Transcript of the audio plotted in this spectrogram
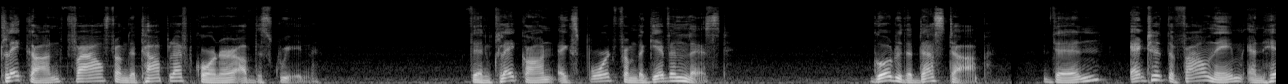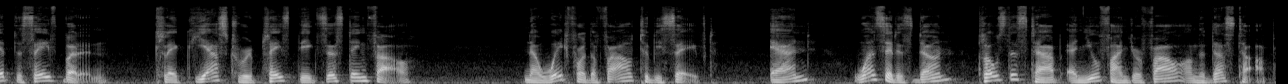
click on File from the top left corner of the screen. Then click on Export from the given list. Go to the desktop. Then enter the file name and hit the Save button. Click Yes to replace the existing file. Now wait for the file to be saved. And once it is done, close this tab and you'll find your file on the desktop.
